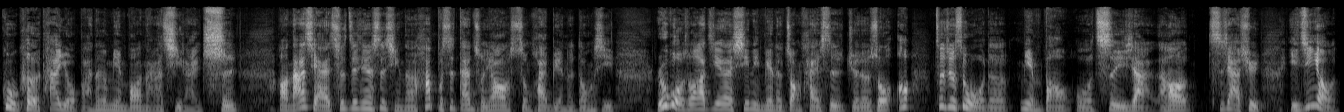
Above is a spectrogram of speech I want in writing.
顾客他有把那个面包拿起来吃，哦，拿起来吃这件事情呢，他不是单纯要损坏别人的东西。如果说他今天心里面的状态是觉得说，哦，这就是我的面包，我吃一下，然后吃下去已经有。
